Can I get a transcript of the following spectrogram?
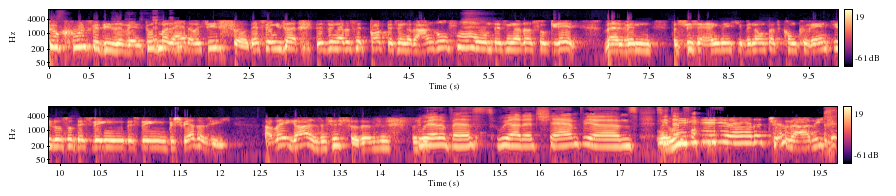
Zu cool für diese Welt. Tut mir leid, aber es ist so. Deswegen, ist er, deswegen hat er es nicht Bock, deswegen hat er angerufen und deswegen hat er so geredet. Weil wenn, das ist ja eigentlich, wenn er uns als Konkurrent sieht oder so, deswegen, deswegen beschwert er sich. Aber egal, das ist so. Das ist, das We are the best, we are the champions. Sieht We are the champions. Nein, es,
